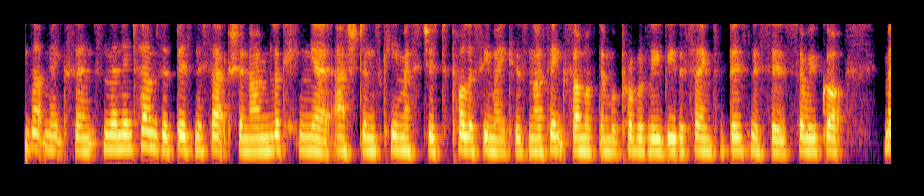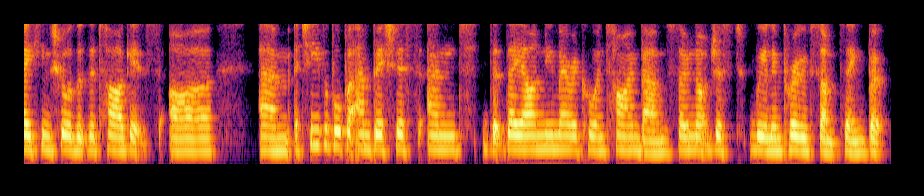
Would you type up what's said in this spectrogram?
That makes sense. And then in terms of business action, I'm looking at Ashden's key messages to policymakers, and I think some of them will probably be the same for businesses. So we've got making sure that the targets are um, achievable but ambitious and that they are numerical and time bound. So not just we'll improve something, but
